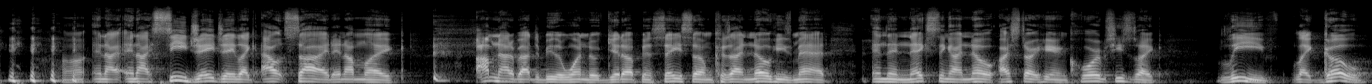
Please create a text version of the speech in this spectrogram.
huh? And I and I see JJ like outside and I'm like, I'm not about to be the one to get up and say something because I know he's mad. And then next thing I know, I start hearing Corbs. He's like, leave, like go,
